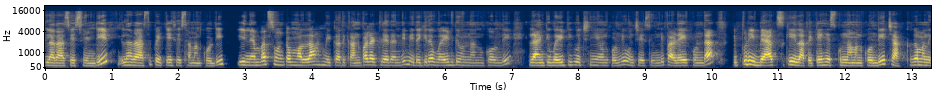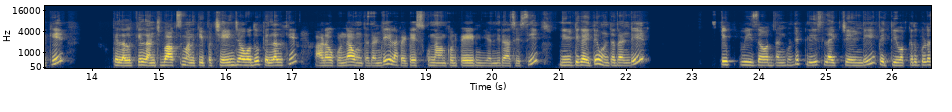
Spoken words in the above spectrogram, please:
ఇలా రాసేసేయండి. ఇలా రాసి పెట్టేసేసామనుకోండి ఈ నెంబర్స్ ఉండటం వల్ల మీకు అది కనపడట్లేదండి. మీ దగ్గర వైట్ది ఉందనుకోండి ఇలాంటి వైట్కి వచ్చినాయి అనుకోండి ఉంచేసేయండి పడేయకుండా ఇప్పుడు ఈ బ్యాగ్స్కి ఇలా పెట్టేసేసుకున్నాం అనుకోండి చక్కగా మనకి పిల్లలకి లంచ్ బాక్స్ మనకి ఇప్పుడు చేంజ్ అవ్వదు. పిల్లలకి పాడవకుండా ఉంటుందండి. ఇలా పెట్టేసుకున్నాం అనుకోండి పేరు ఇవన్నీ రాసేసి నీట్గా అయితే ఉంటుందండి. టిప్ వీజ్ అవ్వద్దు అనుకుంటే ప్లీజ్ లైక్ చేయండి. ప్రతి ఒక్కరికి కూడా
